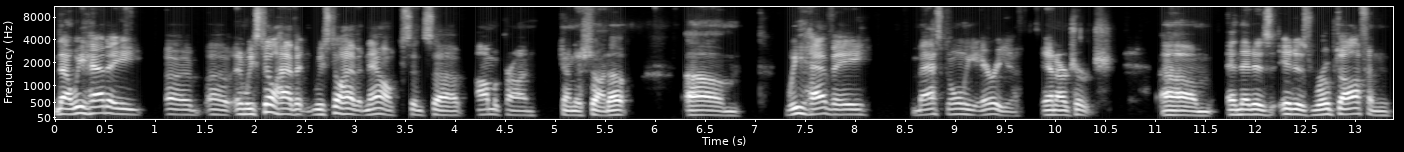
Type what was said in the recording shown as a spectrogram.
now we had a uh, uh, and we still have it. We still have it now since uh, Omicron kind of shot up. Um, we have a mask only area in our church, um, and that is it is roped off, and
